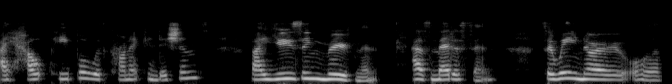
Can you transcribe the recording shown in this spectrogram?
I help people with chronic conditions by using movement as medicine so we know all of,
